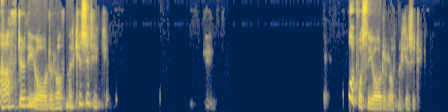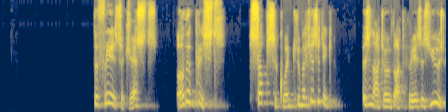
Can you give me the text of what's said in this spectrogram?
after the order of Melchizedek. What was the order of Melchizedek? The phrase suggests other priests subsequent to Melchizedek. Isn't that how that phrase is used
